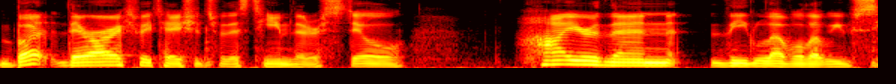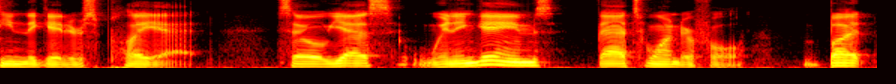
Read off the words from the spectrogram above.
but there are expectations for this team that are still higher than the level that we've seen the Gators play at. So, yes, winning games, that's wonderful, but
